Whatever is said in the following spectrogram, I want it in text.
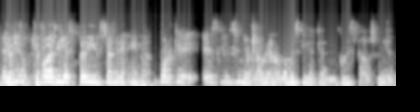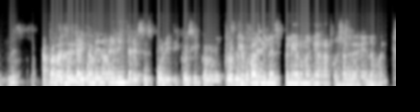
Qué, dijo- qué fácil es pedir sangre ajena. Porque es que el señor Laureano Gómez quería quedar bien con Estados Unidos, ¿no? Aparte porque ahí también habían intereses políticos y económicos. Pero de qué fácil es pelear una guerra con sangre ajena, marica.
